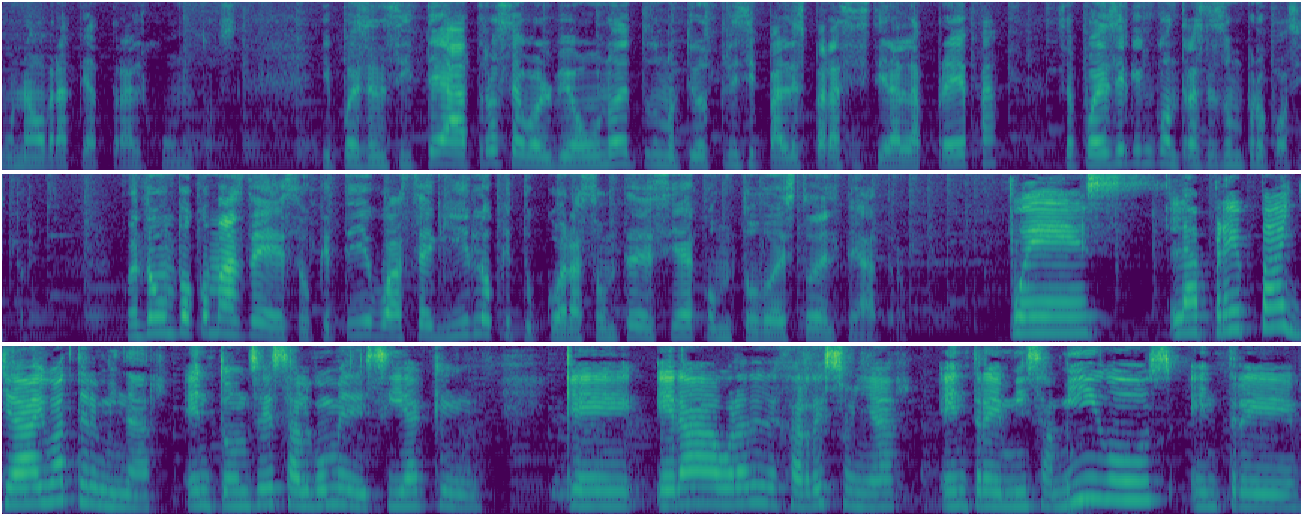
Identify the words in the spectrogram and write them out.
una obra teatral juntos. Y pues en sí teatro se volvió uno de tus motivos principales para asistir a la prepa. Se puede decir que encontraste un propósito. Cuéntame un poco más de eso. ¿Qué te llevó a seguir lo que tu corazón te decía con todo esto del teatro? Pues la prepa ya iba a terminar, entonces algo me decía que, que era hora de dejar de soñar entre mis amigos, entre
